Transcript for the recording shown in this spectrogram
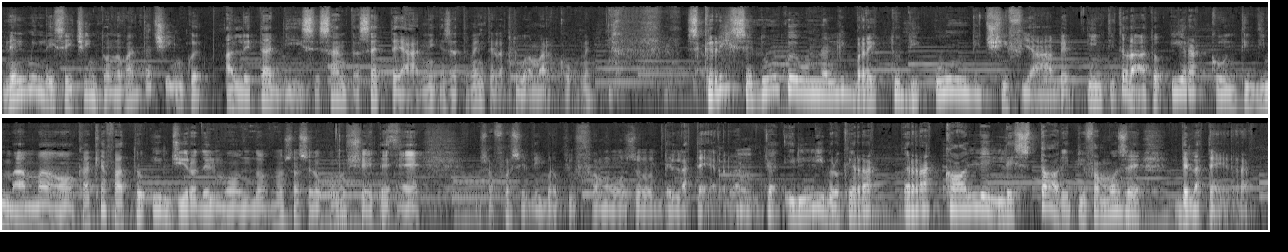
Nel 1695, all'età di 67 anni, esattamente la tua Marcone, Scrisse dunque un libretto di 11 fiabe intitolato I racconti di Mamma Oca che ha fatto il giro del mondo. Non so se lo conoscete, è so, forse il libro più famoso della Terra, Mm. cioè il libro che ra- raccoglie le storie più famose della Terra.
